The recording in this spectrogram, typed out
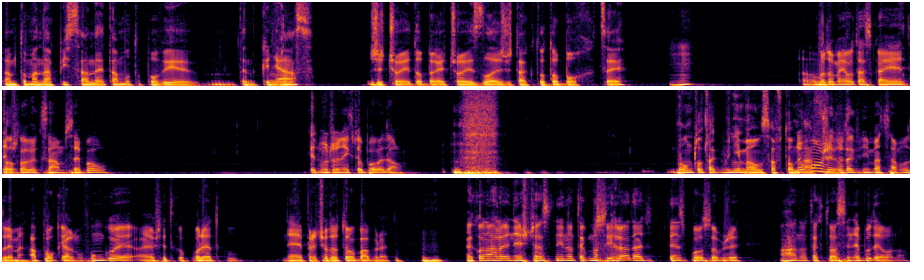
Tam to má napísané, tam mu to povie mm, ten kňaz, že čo je dobré, čo je zlé, že tak toto Boh chce. Mhm. Um, Potom je otázka, je ten Toto- človek sám sebou? Keď mu to niekto povedal. No on to tak vníma, on sa v tom No môže našiel. to tak vnímať samozrejme. A pokiaľ mu funguje a je všetko v poriadku, nie prečo do toho babrať. Mhm. Ako náhle je nešťastný, no tak musí hľadať ten spôsob, že aha, no tak to asi nebude ono.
